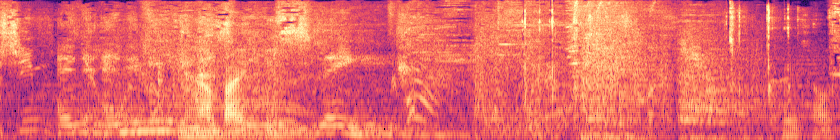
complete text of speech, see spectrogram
点上白点可以操作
